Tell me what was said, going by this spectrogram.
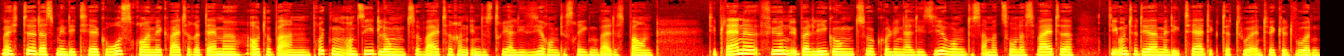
möchte das Militär großräumig weitere Dämme, Autobahnen, Brücken und Siedlungen zur weiteren Industrialisierung des Regenwaldes bauen. Die Pläne führen Überlegungen zur Kolonialisierung des Amazonas weiter, die unter der Militärdiktatur entwickelt wurden.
